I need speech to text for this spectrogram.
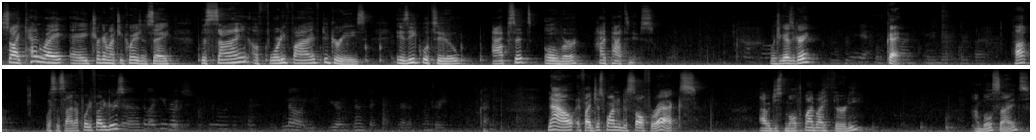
So I can write a trigonometric equation, say the sine of 45 degrees is equal to opposite over hypotenuse. Wouldn't you guys agree? Yeah. OK. Huh? What's the sine of 45 degrees? No, you're nothing. OK. Now, if I just wanted to solve for x, I would just multiply by 30 on both sides.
